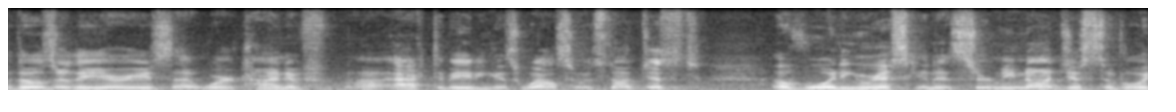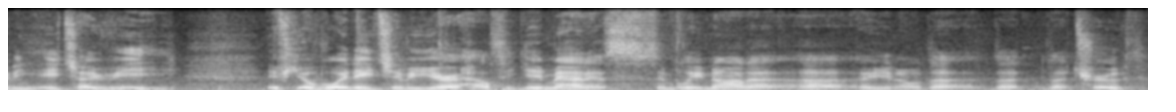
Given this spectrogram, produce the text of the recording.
those are the areas that we're kind of uh, activating as well. So it's not just avoiding risk, and it's certainly not just avoiding HIV. If you avoid HIV, you're a healthy gay man. It's simply not a, a you know the, the, the truth.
